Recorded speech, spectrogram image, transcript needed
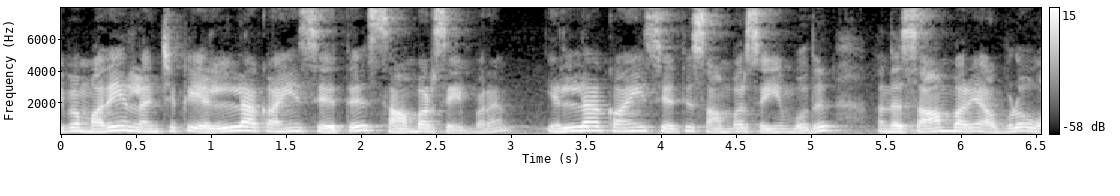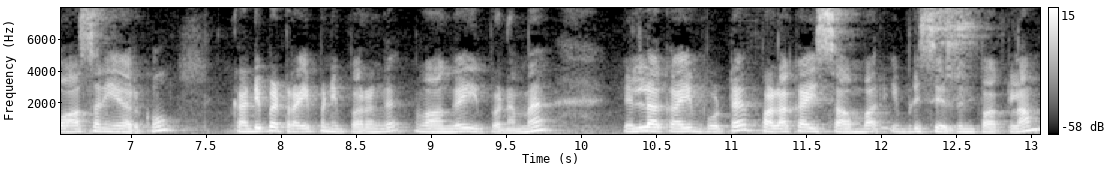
இப்போ மதியம் லஞ்சுக்கு எல்லா காயும் சேர்த்து சாம்பார் செய்ய போகிறேன் எல்லா காயும் சேர்த்து சாம்பார் செய்யும்போது அந்த சாம்பாரே அவ்வளோ வாசனையாக இருக்கும். கண்டிப்பாக ட்ரை பண்ணி பாருங்கள் வாங்க இப்போ நம்ம எல்லா காயும் போட்ட பழக்காய் சாம்பார் எப்படி செய்யுதுன்னு பார்க்கலாம்.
